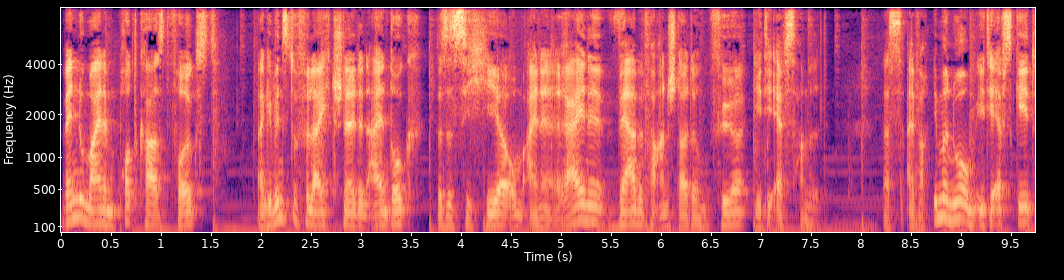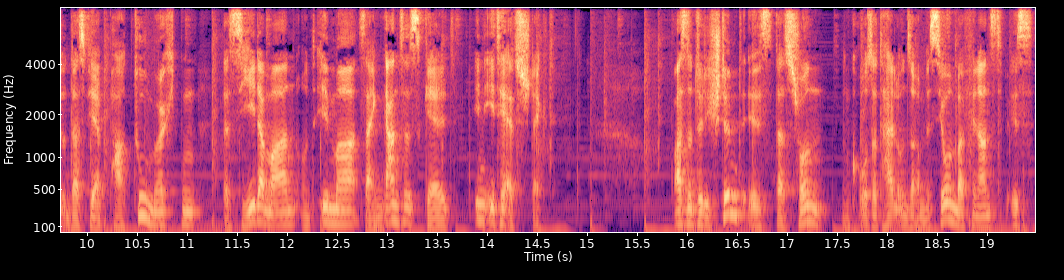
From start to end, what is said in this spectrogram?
Wenn du meinem Podcast folgst, dann gewinnst du vielleicht schnell den Eindruck, dass es sich hier um eine reine Werbeveranstaltung für ETFs handelt. Dass es einfach immer nur um ETFs geht und dass wir partout möchten, dass jedermann und immer sein ganzes Geld in ETFs steckt. Was natürlich stimmt, ist, dass schon ein großer Teil unserer Mission bei Finanztipp ist,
